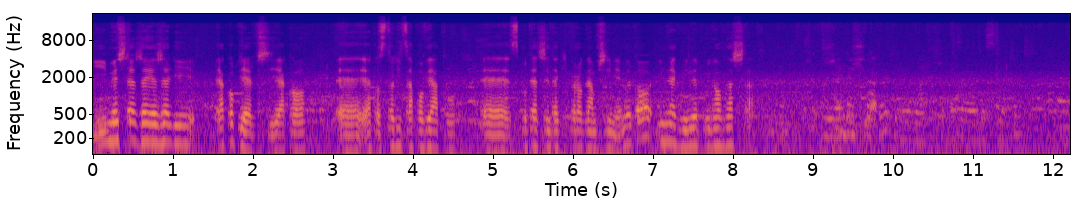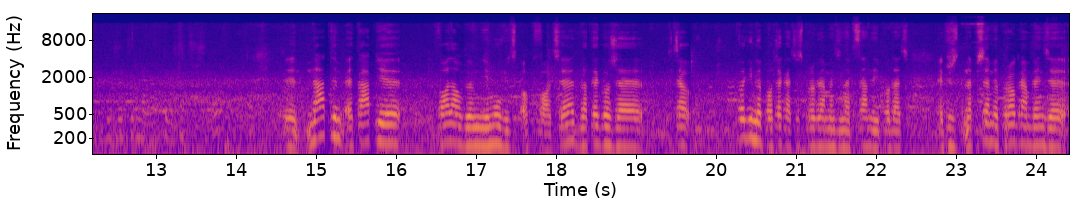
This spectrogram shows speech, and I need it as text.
I myślę, że jeżeli jako pierwsi, jako, e, jako stolica powiatu e, skutecznie taki program przyjmiemy, to inne gminy pójdą w nasz ślad. E, Na tym etapie wolałbym nie mówić o kwocie, dlatego że chciał, wolimy poczekać, aż program będzie napisany i podać. Jak już napiszemy program, będzie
